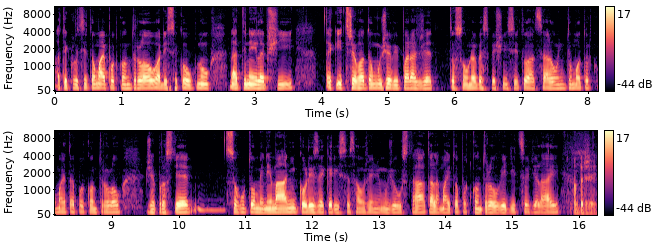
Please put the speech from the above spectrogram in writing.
A ty kluci to mají pod kontrolou a když se kouknu na ty nejlepší, tak i třeba to může vypadat, že to jsou nebezpečné situace, ale oni tu motorku mají tak pod kontrolou, že prostě jsou to minimální kolize, které se samozřejmě můžou stát, ale mají to pod kontrolou, vědí, co dělají. A držej.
